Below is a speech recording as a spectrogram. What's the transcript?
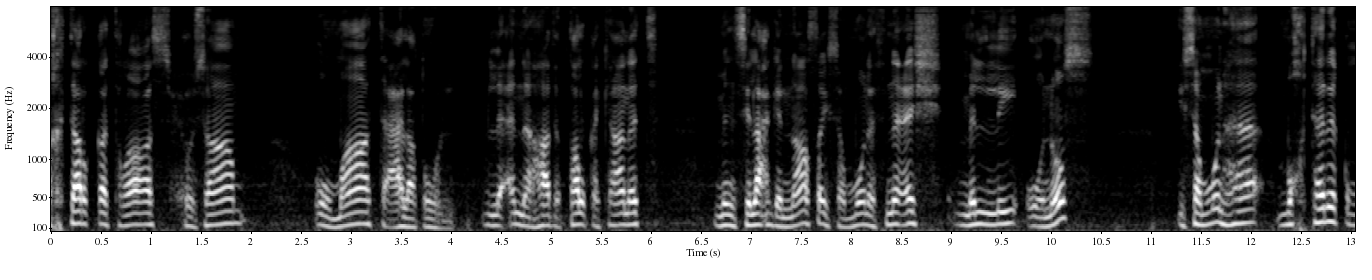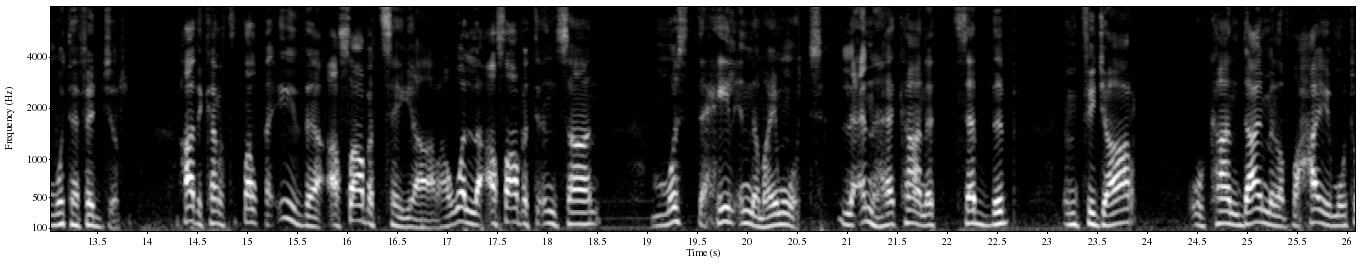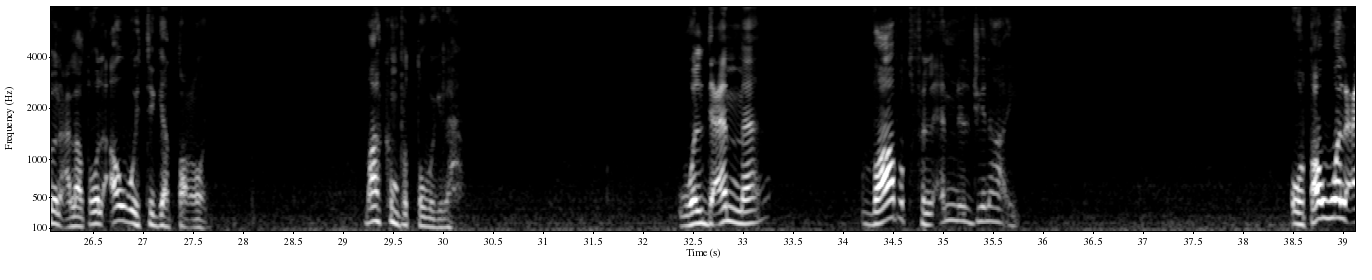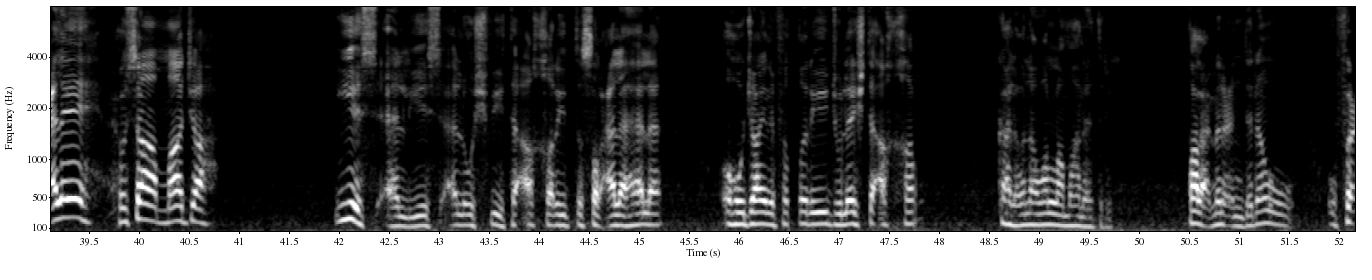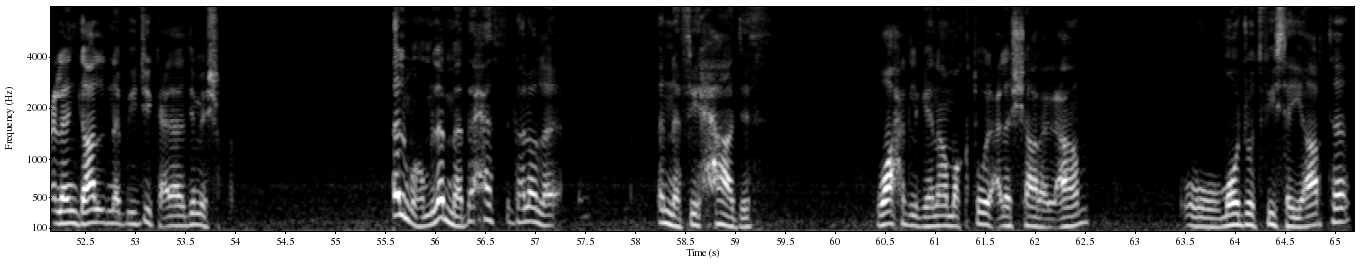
اخترقت راس حسام ومات على طول لأن هذه الطلقة كانت من سلاح قناصة يسمونه 12 ملي ونص. يسمونها مخترق متفجر. هذه كانت الطلقة إذا أصابت سيارة ولا أصابت إنسان مستحيل انه ما يموت لأنها كانت تسبب انفجار وكان دائما الضحايا يموتون على طول أو يتقطعون. مالكم بالطويلة. ولد عمه ضابط في الأمن الجنائي. وطول عليه حسام ما جاه يسأل يسأل وش فيه تأخر يتصل على هلا وهو جايني في الطريق وليش تأخر؟ قالوا لا والله ما ندري. طلع من عندنا و... وفعلا قال إنه بيجيك على دمشق. المهم لما بحث قالوا له إنه في حادث. واحد لقيناه مقتول على الشارع العام وموجود فيه سيارته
